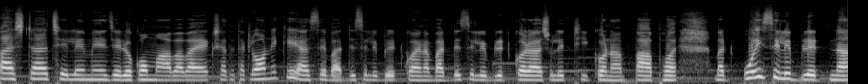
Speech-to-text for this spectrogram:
পাঁচটা ছেলে মেয়ে যেরকম মা বাবা একসাথে থাকলে অনেকেই আছে বার্থডে সেলিব্রেট করে না বার্থডে সেলিব্রেট করা আসলে ঠিকও না, পাপ হয়। বাট ওই সেলিব্রেট না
